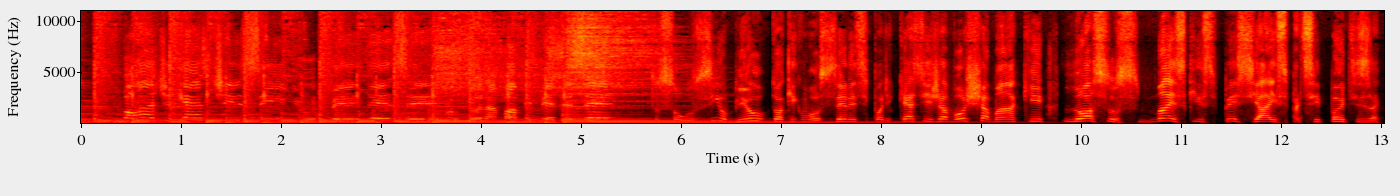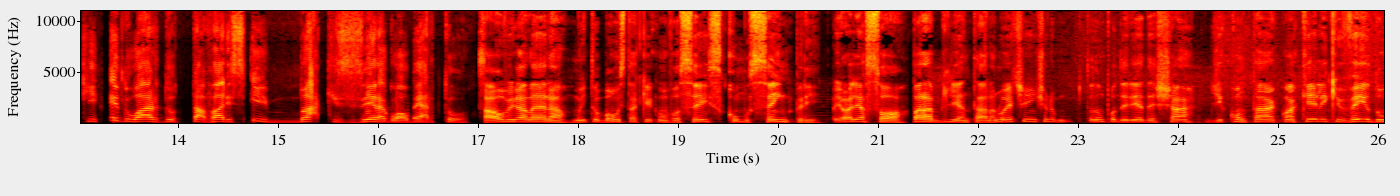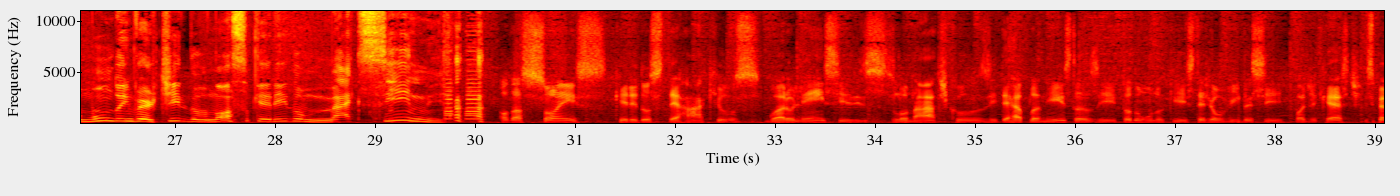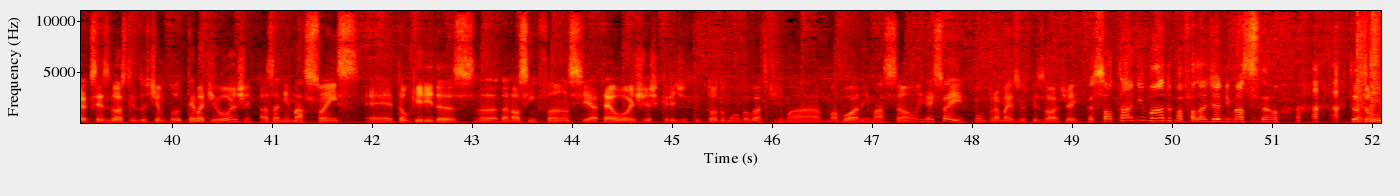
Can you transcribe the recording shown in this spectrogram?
Podcastzinho PDZ, cultura pop PDZ sou o Zinho Bill, tô aqui com você nesse podcast e já vou chamar aqui nossos mais que especiais participantes aqui, Eduardo Tavares e Max Gualberto. Salve galera, muito bom estar aqui com vocês, como sempre. E olha só, para brilhantar a noite, a gente não poderia deixar de contar com aquele que veio do mundo invertido, nosso querido Maxine. Saudações queridos terráqueos, guarulhenses, lunáticos e terraplanistas e todo mundo que esteja ouvindo esse podcast. Espero que vocês gostem do, do tema de hoje, as animações é, tão queridas na, da nossa infância até hoje. Acredito que todo mundo gosta de uma, uma boa animação e é isso aí. Vamos para mais um episódio aí. O pessoal tá animado para falar de animação. Tudo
